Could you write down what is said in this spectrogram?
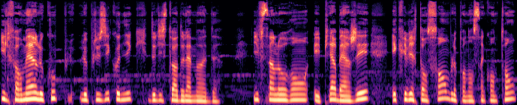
Ils formèrent le couple le plus iconique de l'histoire de la mode. Yves Saint-Laurent et Pierre Berger écrivirent ensemble pendant 50 ans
